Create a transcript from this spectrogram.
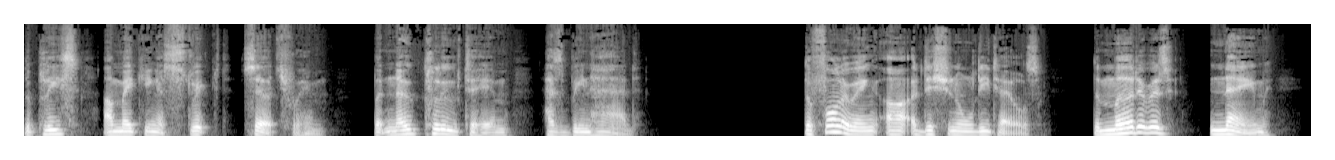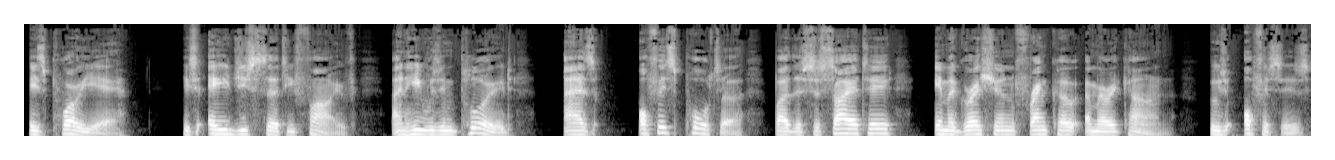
The police are making a strict search for him, but no clue to him has been had. The following are additional details. The murderer's name is Poirier. His age is 35, and he was employed as office porter by the Societe Immigration Franco-Americane, whose offices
